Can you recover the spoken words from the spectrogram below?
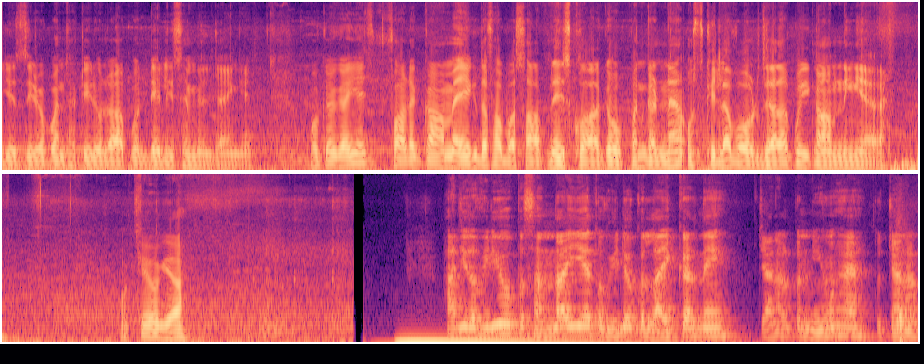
ये ज़ीरो पॉइंट थर्टी डॉलर आपको डेली से मिल जाएँगे। ओके क्या ये फ़र्क काम है। एक दफ़ा बस आपने इसको आके ओपन करना है। उसके अलावा और ज़्यादा कोई काम नहीं है। ओके हो गया। हाँ जी तो वीडियो पसंद आई है तो वीडियो को लाइक कर दें। चैनल पर न्यू है तो चैनल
